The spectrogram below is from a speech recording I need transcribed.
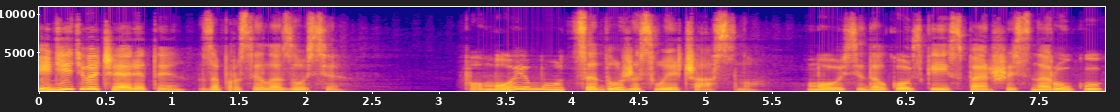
Ідіть вечеряти, запросила Зося. По-моєму, це дуже своєчасно, мовив Сідалковський, спершись на руку,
